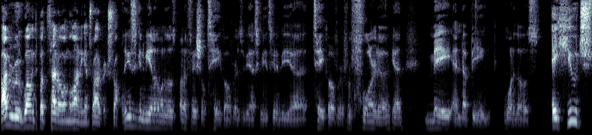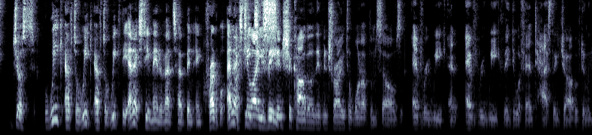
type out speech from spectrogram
Bobby Roode willing to put the title on the line against Roderick Strong. I think this is going to be another one of those unofficial takeovers. If you ask me, it's going to be a takeover from Florida again. May end up being one of those. a huge just week after week after week the NXT main events have been incredible. I NXT feel like TV since Chicago, they've been trying to one up themselves every week, and every week they do a fantastic job of doing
